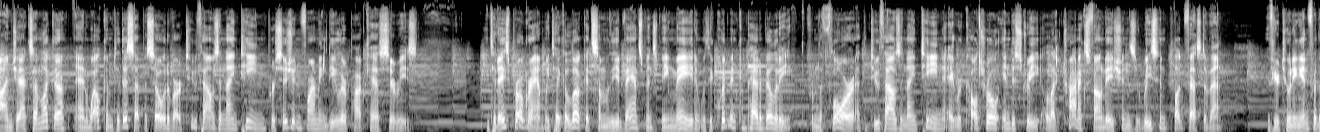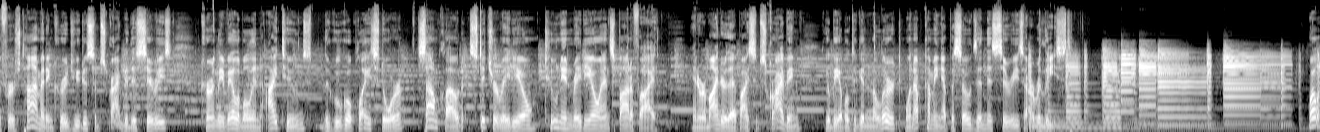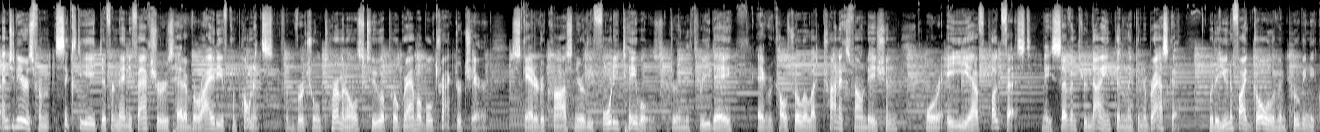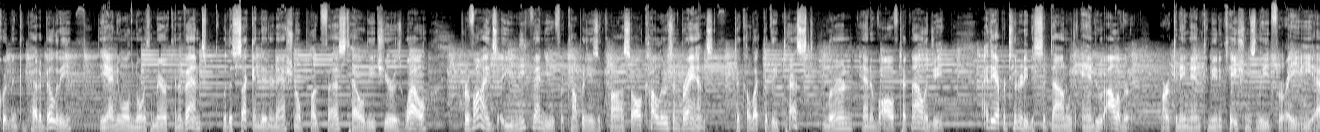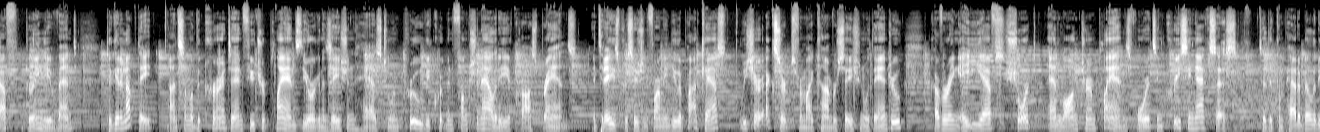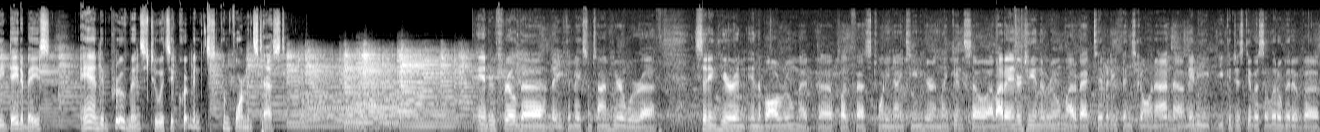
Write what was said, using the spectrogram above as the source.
I'm Jack Zemlicka, and welcome to this episode of our 2019 Precision Farming Dealer podcast series. In today's program, we take a look at some of the advancements being made with equipment compatibility from the floor at the 2019 Agricultural Industry Electronics Foundation's recent Plugfest event. If you're tuning in for the first time, I'd encourage you to subscribe to this series, currently available in iTunes, the Google Play Store, SoundCloud, Stitcher Radio, TuneIn Radio, and Spotify. And a reminder that by subscribing, you'll be able to get an alert when upcoming episodes in this series are released. Well, engineers from 68 different manufacturers had a variety of components, from virtual terminals to a programmable tractor chair, scattered across nearly 40 tables during the three day Agricultural Electronics Foundation, or AEF Plugfest, May 7th through 9th in Lincoln, Nebraska. With a unified goal of improving equipment compatibility, the annual North American event, with a second international Plugfest held each year as well, provides a unique venue for companies across all colors and brands to collectively test, learn, and evolve technology. I had the opportunity to sit down with Andrew Oliver, marketing and communications lead for AEF, during the event to get an update on some of the current and future plans the organization has to improve equipment functionality across brands. In today's Precision Farming Dealer podcast, we share excerpts from my conversation with Andrew covering AEF's short and long term plans for its increasing access to the compatibility database and improvements to its equipment's conformance test. Andrew, thrilled uh, that you could make some time here. We're uh, sitting here in, in the ballroom at uh, Plugfest 2019 here in Lincoln. So a lot of energy in the room, a lot of activity, things going on. Uh, maybe you could just give us a little bit of uh,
